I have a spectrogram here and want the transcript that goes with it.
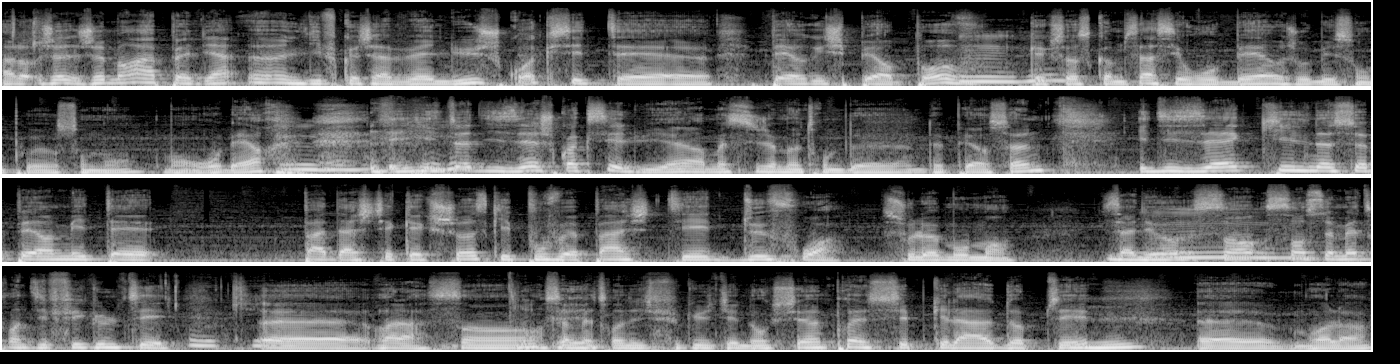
Alors, je, je me rappelle, il y a un livre que j'avais lu, je crois que c'était euh, Père riche, Père pauvre, Mhm. quelque chose comme ça. C'est Robert, j'ai oublié son, son nom. Bon, Robert. Mhm. Et il te disait, je crois que c'est lui, hein, même si je me trompe de, de personne, il disait qu'il ne se permettait pas d'acheter quelque chose qu'il pouvait pas acheter deux fois sous le moment. C'est-à-dire Mhm. sans, sans se mettre en difficulté. Euh, voilà, sans se mettre en difficulté. Donc c'est un principe qu'il a adopté. Mhm. Euh, voilà,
